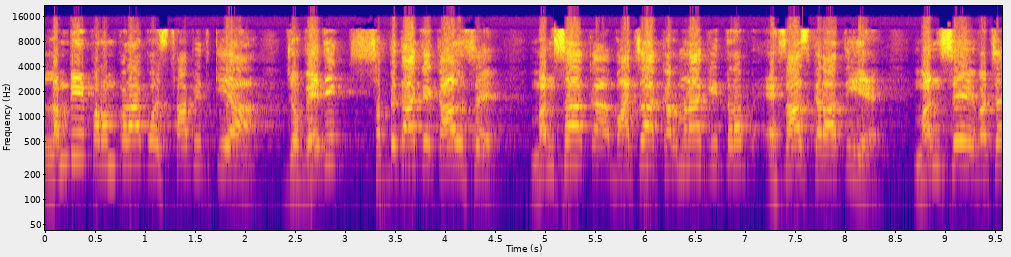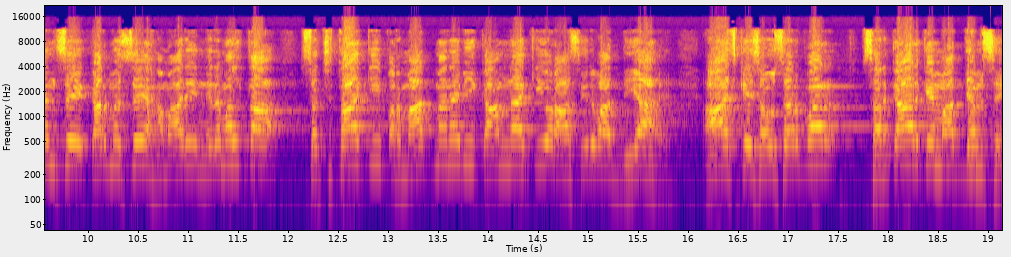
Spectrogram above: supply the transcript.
लंबी परंपरा को स्थापित किया, जो वैदिक सभ्यता के काल से मनसा का, वाचा कर्मणा की तरफ़ एहसास कराती है। मन से, वचन से, कर्म से हमारी निर्मलता, स्वच्छता की, परमात्मा ने भी कामना की और आशीर्वाद दिया है। आज के इस अवसर पर सरकार के माध्यम से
